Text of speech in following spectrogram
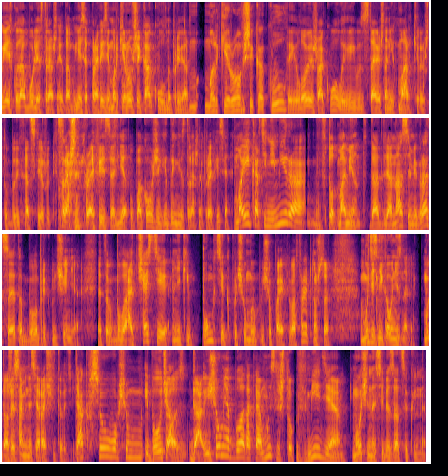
Есть куда более страшная. Там есть профессия маркировщик акул, например. М- маркировщик акул? Ты ловишь акул и ставишь на них маркеры, чтобы их отслеживать. Страшная профессия. Нет, упаковщик еды не страшная профессия. В моей картине мира в тот момент, да, для нас эмиграция это было приключение. Это было отчасти некий пунктик, почему мы еще поехали в Австралию, потому что мы здесь никого не знали. Мы должны сами на себя рассчитывать. Так все, в общем, и получалось. Да, еще у меня была такая мысль, что в медиа мы очень на себе зациклены.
